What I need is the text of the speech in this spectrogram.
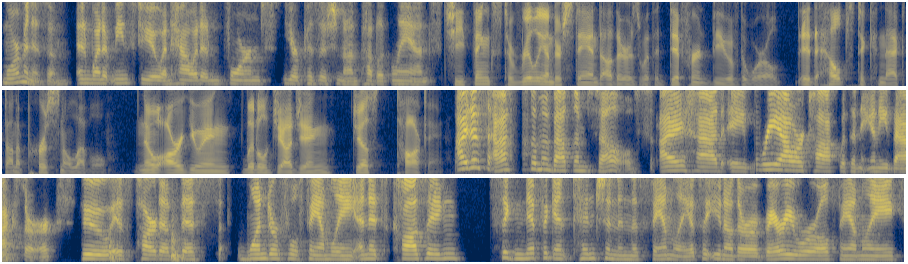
Mormonism and what it means to you and how it informs your position on public lands. She thinks to really understand others with a different view of the world, it helps to connect on a personal level. No arguing, little judging, just talking. I just asked them about themselves. I had a three hour talk with an anti vaxxer who is part of this wonderful family, and it's causing significant tension in this family. It's a, you know, they're a very rural family.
